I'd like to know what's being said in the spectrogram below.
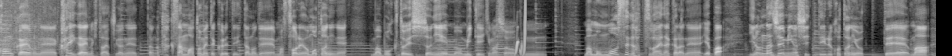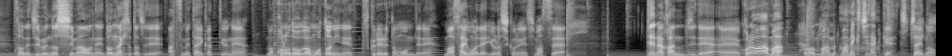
今回もね海外の人たちがねなんかたくさんまとめてくれていたので、まあ、それをもとにね、まあ、僕と一緒に、ま、見ていきましょう。うん。まあもうもうすぐ発売だからね。やっぱいろんな住民を知っていることによってまあそうね自分の島をねどんな人たちで集めたいかっていうね、まあ、この動画を元にね作れると思うんでね。まあ最後までよろしくお願いします。ってな感じで、えー、これはまあこの豆豆吉だっけ？ちっちゃいの。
